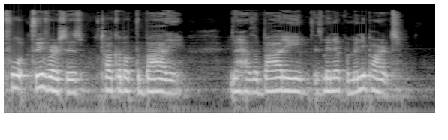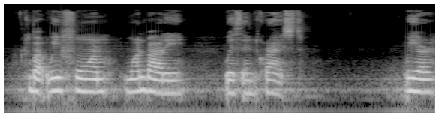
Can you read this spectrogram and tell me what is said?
four, three verses talk about the body and how the body is made up of many parts, but we form one body within Christ. We are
